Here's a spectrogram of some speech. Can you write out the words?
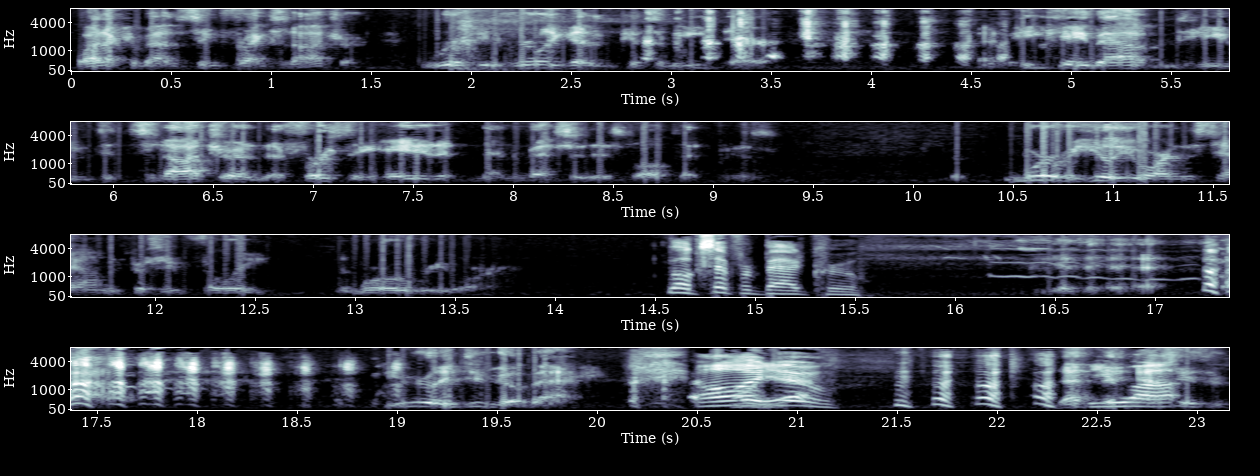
Why not come out and sing Frank Sinatra? Really, really get, get some heat there. And he came out and he did Sinatra, and at first they hated it, and then eventually they loved it because the more of a heel you are in this town, especially in Philly, the more over you are. Well, except for Bad Crew. wow. you really do go back. Oh, I yeah. do. That, You, uh, that's the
